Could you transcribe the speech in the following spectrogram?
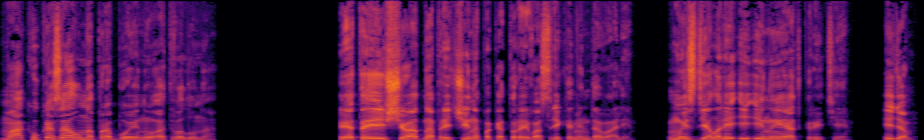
Маг указал на пробоину от валуна. «Это еще одна причина, по которой вас рекомендовали. Мы сделали и иные открытия. Идем».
